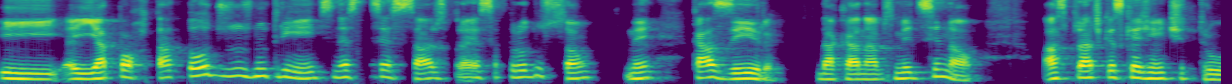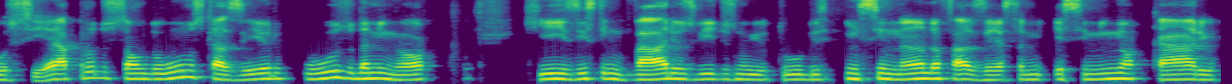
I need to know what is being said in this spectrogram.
e, e aportar todos os nutrientes necessários para essa produção né, caseira da cannabis medicinal. As práticas que a gente trouxe é a produção do humus caseiro, o uso da minhoca, que existem vários vídeos no YouTube ensinando a fazer essa, esse minhocário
